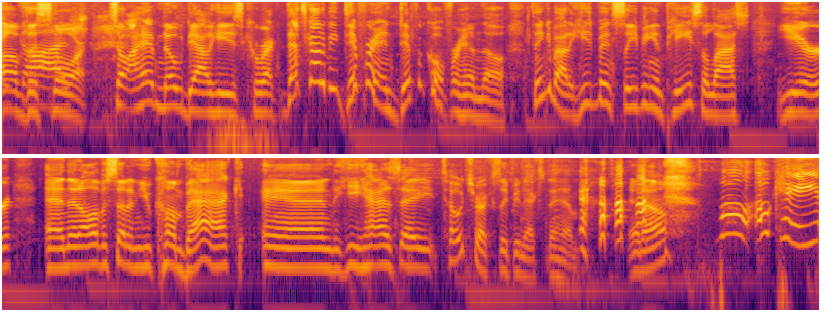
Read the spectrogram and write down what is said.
of the snore. So i have no doubt he's correct. That's got to be different and difficult for him though. Think about it. He's been sleeping in peace the last year and then all of a sudden you come back and he has a tow truck sleeping next to him. You know? Well, okay.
